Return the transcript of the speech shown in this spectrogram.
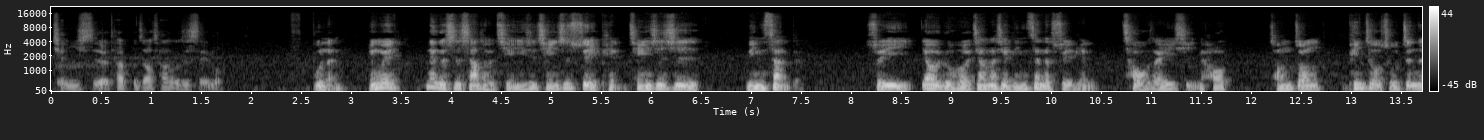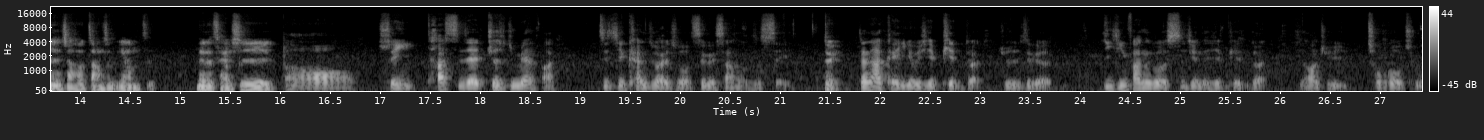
潜意识了，他不知道杀手是谁吗？不能，因为那个是杀手的潜意识，潜意识碎片，潜意识是零散的，所以要如何将那些零散的碎片凑在一起，然后从中拼凑出真正的杀手长什么样子，那个才是哦。所以他实在就是没办法直接看出来说这个杀手是谁。对，但他可以用一些片段，就是这个已经发生过的事件的一些片段，然后去重构出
